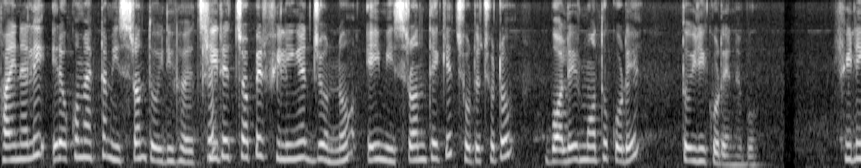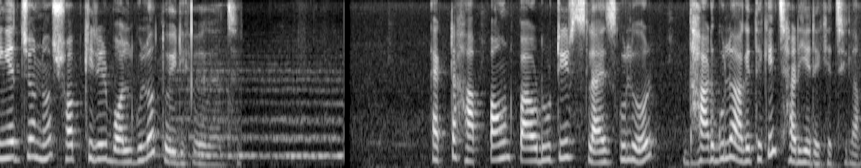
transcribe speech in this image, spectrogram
ফাইনালি এরকম একটা মিশ্রণ তৈরি হয়েছে। ক্ষীরের চপের ফিলিংয়ের জন্য এই মিশ্রণ থেকে ছোট ছোট বলের মতো করে তৈরি করে নেব। ফিলিংয়ের জন্য সব ক্ষীরের বলগুলো তৈরি হয়ে গেছে। একটা হাফ পাউন্ড পাউরুটির স্লাইসগুলোর ধারগুলো আগে থেকেই ছাড়িয়ে রেখেছিলাম।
